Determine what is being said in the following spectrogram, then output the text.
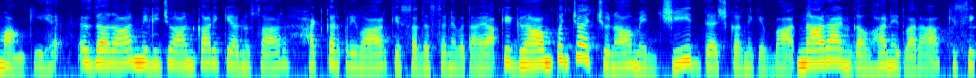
मांग की है। इस दौरान मिली जानकारी के अनुसार हटकर परिवार के सदस्य ने बताया कि ग्राम पंचायत चुनाव में जीत दर्ज करने के बाद नारायण गवाने द्वारा किसी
